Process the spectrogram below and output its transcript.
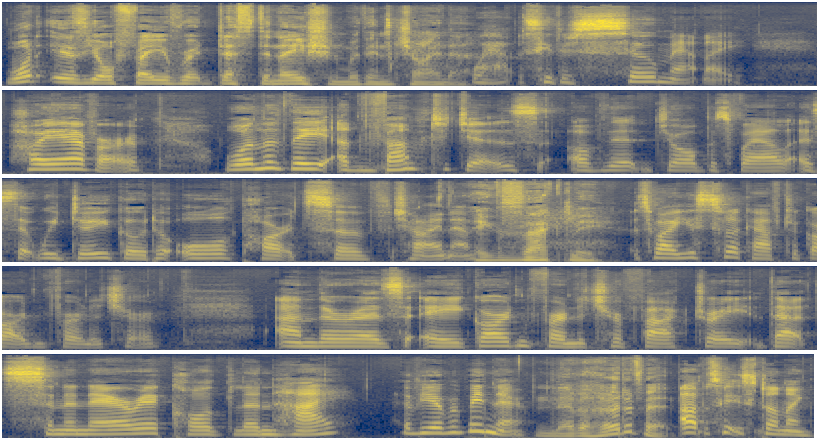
What is your favorite destination within China? well, see, there's so many. However, one of the advantages of the job as well is that we do go to all parts of China. Exactly. So I used to look after garden furniture. And there is a garden furniture factory that's in an area called Linhai. Have you ever been there? Never heard of it. Absolutely stunning.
